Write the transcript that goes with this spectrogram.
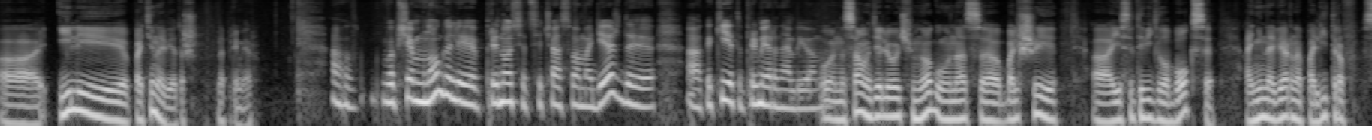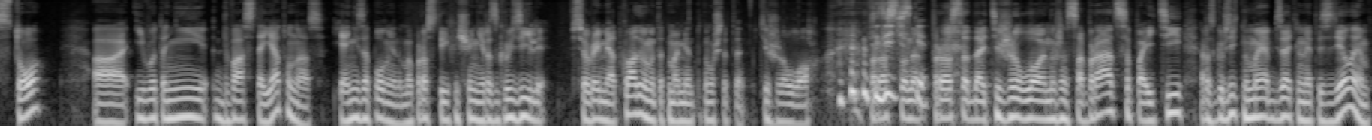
э, или пойти на ветошь, например. А вообще много ли приносят сейчас вам одежды? А какие это примерные объемы? Ой, на самом деле очень много. У нас э, большие, а, если ты видела боксы, они, наверное, по литров 100 а, и вот они два стоят у нас, и они заполнены. Мы просто их еще не разгрузили. Все время откладываем этот момент, потому что это тяжело. Просто, просто, да, тяжело. Нужно собраться, пойти, разгрузить. Но мы обязательно это сделаем.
